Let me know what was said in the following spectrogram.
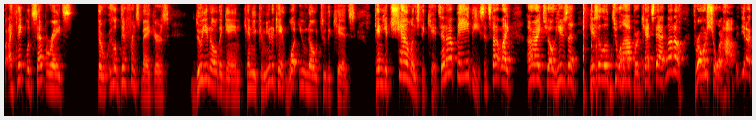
But I think what separates the real difference makers. Do you know the game? Can you communicate what you know to the kids? Can you challenge the kids? They're not babies. It's not like, all right, Joe, here's a here's a little two hopper, catch that. No, no, throw a short hop. You're not,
